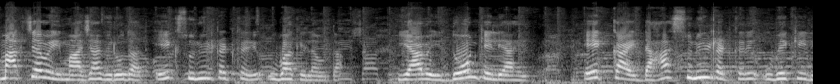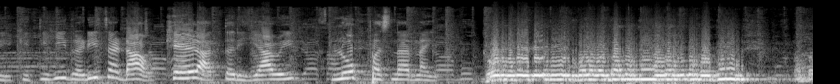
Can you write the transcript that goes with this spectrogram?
मागच्या वेळी माझ्या विरोधात एक सुनील तटकरे उभा केला होता. यावेळी दोन केले आहेत. एक काय दहा सुनील तटकरे उभे केली कितीही रडीचा डाव खेळला तरी यावेळी लोक फसणार नाहीत. आता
